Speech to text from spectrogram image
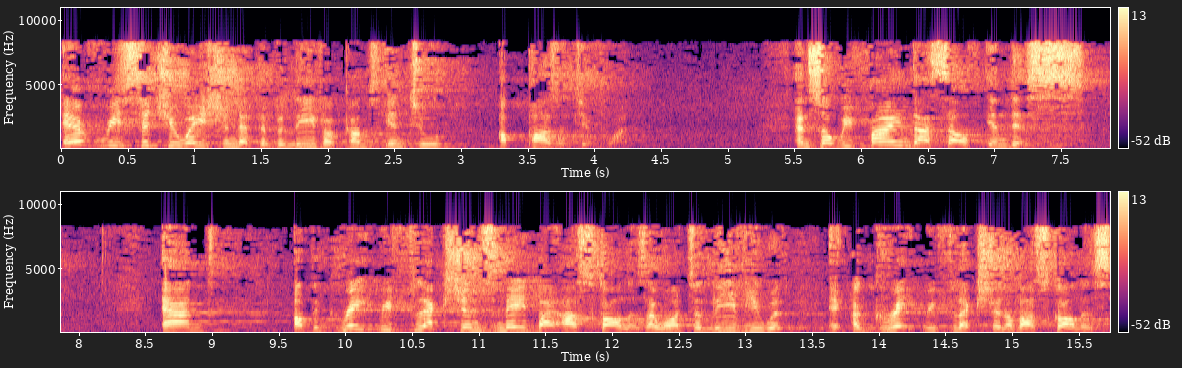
every situation that the believer comes into a positive one. And so we find ourselves in this. And of the great reflections made by our scholars, I want to leave you with a great reflection of our scholars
